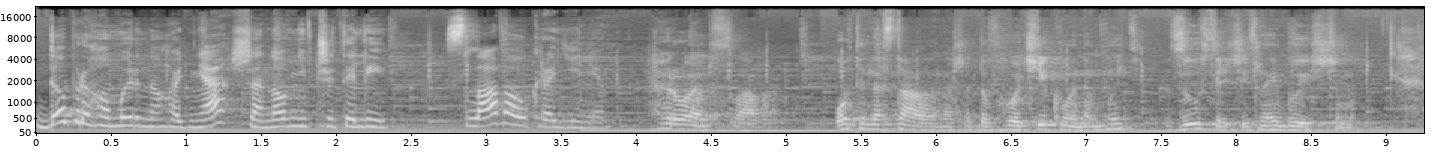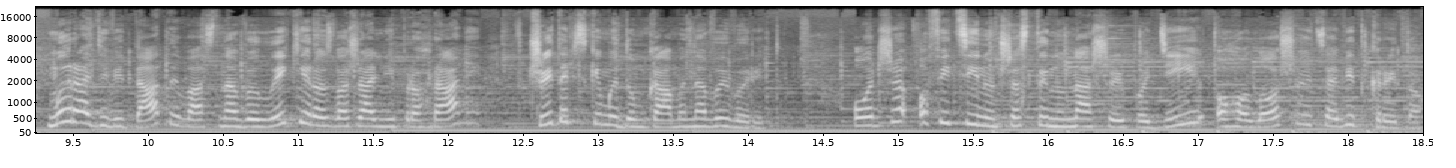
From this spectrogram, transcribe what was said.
Доброго мирного дня, шановні вчителі! Слава Україні! Героям слава! От і настала наша довгоочікувана мить зустрічі з найближчими. Ми раді вітати вас на великій розважальній програмі вчительськими думками на виворіт. Отже, офіційну частину нашої події оголошується відкрито.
